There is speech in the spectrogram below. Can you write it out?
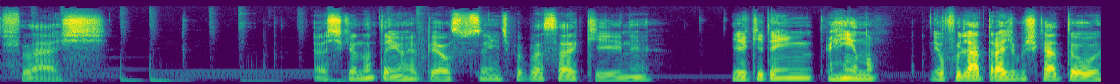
Flash. Acho que eu não tenho repel suficiente pra passar aqui, né? E aqui tem rino. Eu fui lá atrás buscar à toa,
